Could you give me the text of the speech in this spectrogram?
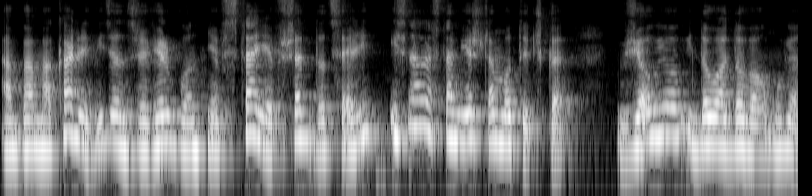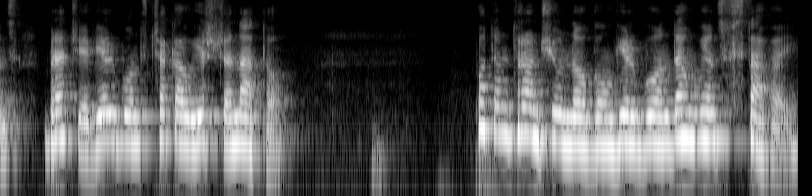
Abba Makary, widząc, że wielbłąd nie wstaje, wszedł do celi i znalazł tam jeszcze motyczkę. Wziął ją i doładował, mówiąc: Bracie wielbłąd czekał jeszcze na to. Potem trącił nogą wielbłąda, mówiąc wstawaj.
